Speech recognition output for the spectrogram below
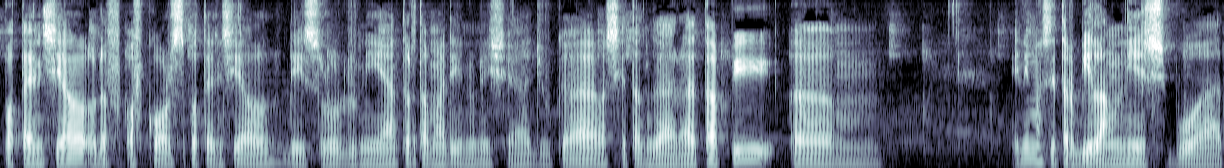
potensial udah of course potensial di seluruh dunia terutama di Indonesia juga Asia Tenggara tapi um, ini masih terbilang niche buat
